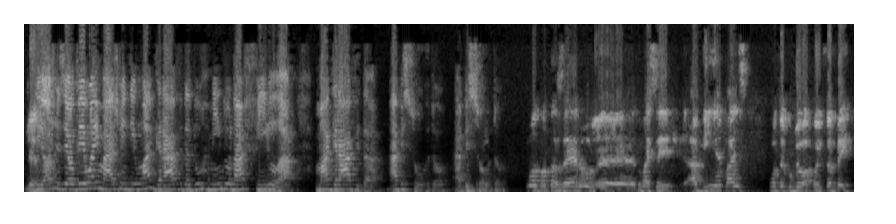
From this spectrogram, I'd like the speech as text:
Diógenes, eu vi uma imagem de uma grávida dormindo na fila. Uma grávida. Absurdo. Absurdo. Uma nota zero é, não vai ser a minha, mas conta com o meu apoio também.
